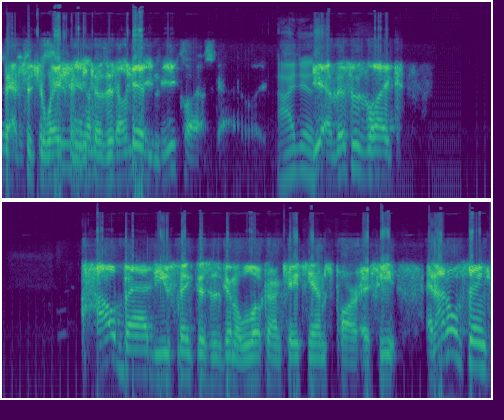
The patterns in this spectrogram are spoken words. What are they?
that situation because this a kid. B class guy. Like, I just Yeah, this is like. How bad do you think this is going to look on KTM's part if he? And I don't think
